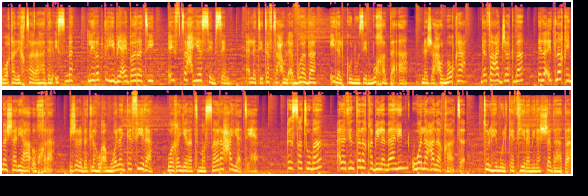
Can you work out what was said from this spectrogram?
وقد اختار هذا الاسم لربطه بعبارة افتح يا سمسم التي تفتح الأبواب إلى الكنوز المخبأة. نجاح الموقع دفع جاكما إلى إطلاق مشاريع أخرى جلبت له أموالا كثيرة وغيرت مسار حياته. قصة ما؟ الذي انطلق بلا مال ولا علاقات تلهم الكثير من الشباب.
